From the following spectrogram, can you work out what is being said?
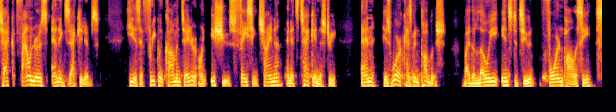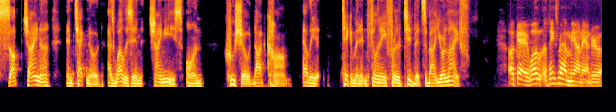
tech founders and executives. He is a frequent commentator on issues facing China and its tech industry, and his work has been published by the Lowy Institute, Foreign Policy, SupChina, and TechNode, as well as in Chinese on Huxiu.com. Elliot, take a minute and fill in any further tidbits about your life. Okay, well, thanks for having me on, Andrew.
